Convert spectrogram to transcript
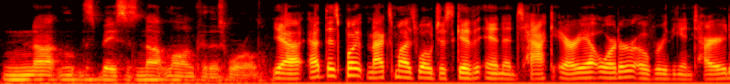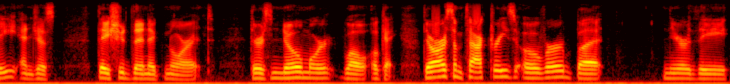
Not this base is not long for this world. Yeah, at this point, Max might as well just give an attack area order over the entirety and just they should then ignore it. There's no more. Well, okay, there are some factories over, but near the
